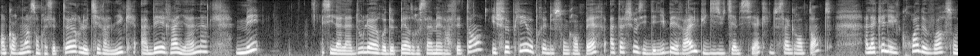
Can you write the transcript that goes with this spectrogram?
Encore moins son précepteur, le tyrannique abbé Ryan, mais s'il a la douleur de perdre sa mère à sept ans, il se plaît auprès de son grand-père, attaché aux idées libérales du XVIIIe siècle de sa grand-tante, à laquelle il croit devoir son,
